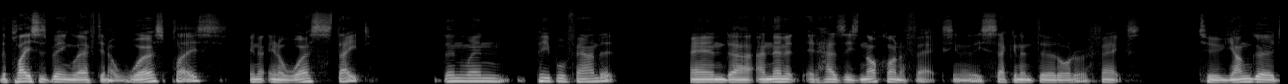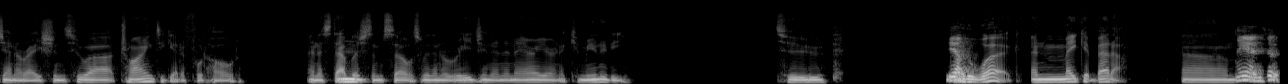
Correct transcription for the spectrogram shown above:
the place is being left in a worse place, in a, in a worse state than when people found it. And uh, and then it, it has these knock-on effects you know these second and third order effects to younger generations who are trying to get a foothold and establish themselves within a region and an area and a community to Yeah, go to work and make it better um, yeah. And so,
